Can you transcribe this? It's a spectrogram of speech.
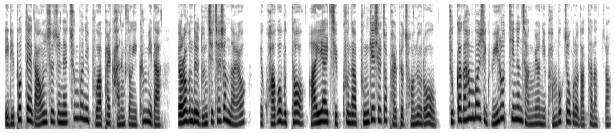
이 리포트에 나온 수준에 충분히 부합할 가능성이 큽니다. 여러분들 눈치채셨나요? 과거부터 IR 직후나 분기 실적 발표 전후로 주가가 한 번씩 위로 튀는 장면이 반복적으로 나타났죠.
